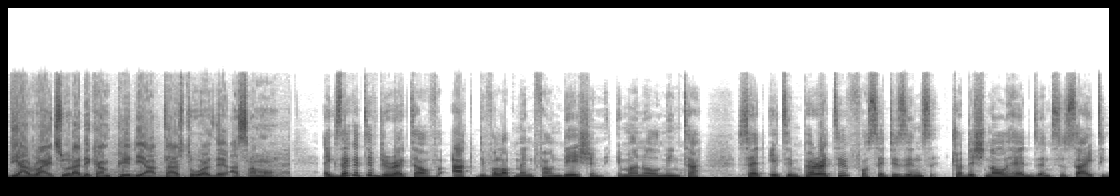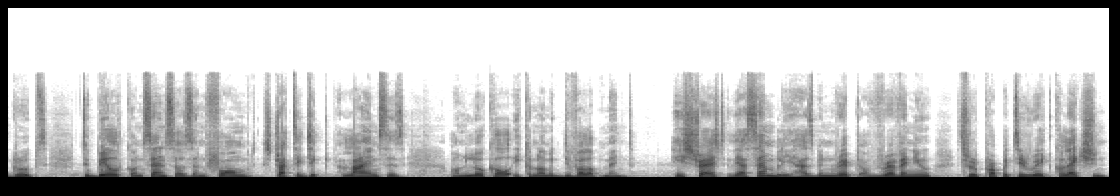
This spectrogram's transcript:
their rights so that they can pay their tax towards the asamo. Executive Director of ARC Development Foundation, Emmanuel Minta, said it's imperative for citizens, traditional heads, and society groups to build consensus and form strategic alliances on local economic development. He stressed the assembly has been ripped of revenue through property rate collection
